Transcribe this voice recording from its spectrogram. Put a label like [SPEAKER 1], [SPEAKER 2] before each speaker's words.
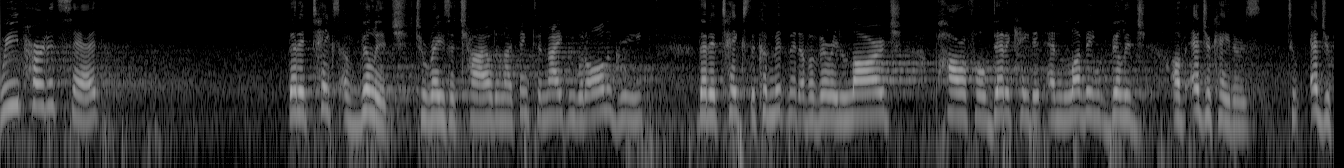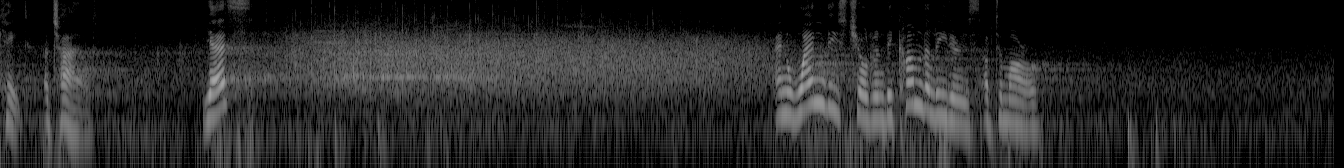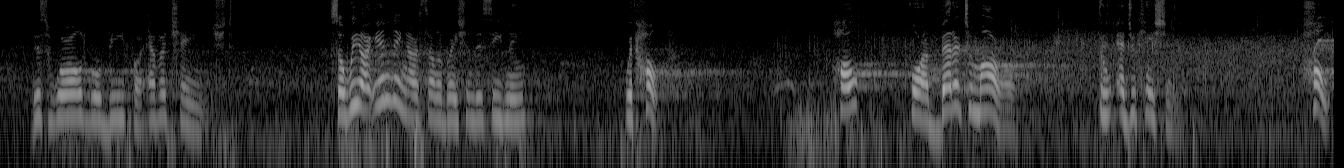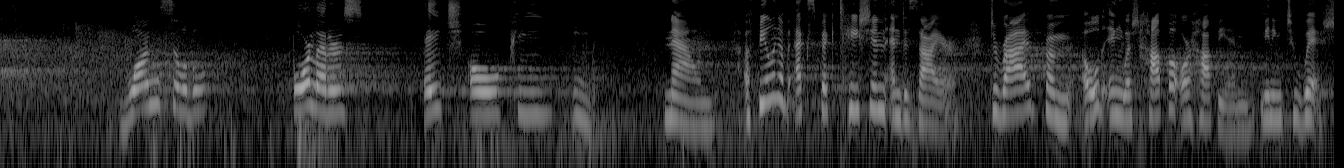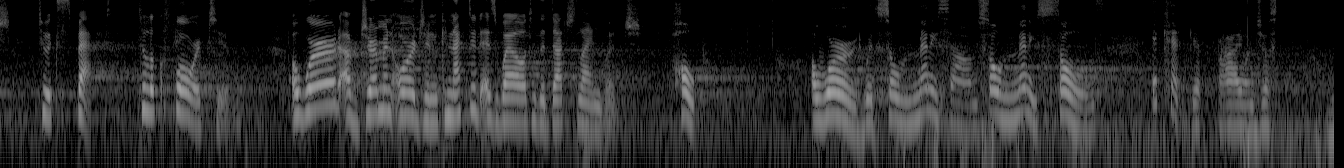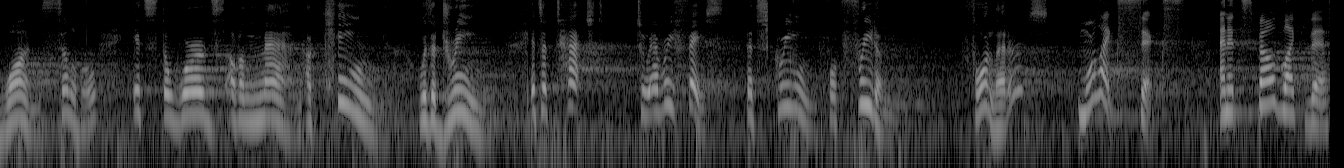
[SPEAKER 1] We've heard it said that it takes a village to raise a child, and I think tonight we would all agree that it takes the commitment of a very large, powerful, dedicated, and loving village of educators to educate a child. Yes? And when these children become the leaders of tomorrow, this world will be forever changed. So we are ending our celebration this evening with hope. Hope for a better tomorrow through education. Hope. One syllable, four letters, H O P E.
[SPEAKER 2] Noun, a feeling of expectation and desire, derived from Old English hopa or hopian, meaning to wish, to expect, to look forward to. A word of German origin connected as well to the Dutch language.
[SPEAKER 1] Hope. A word with so many sounds, so many souls, it can't get by on just one syllable. It's the words of a man, a king with a dream. It's attached to every face that screamed for freedom. Four letters?
[SPEAKER 2] More like six, and it's spelled like this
